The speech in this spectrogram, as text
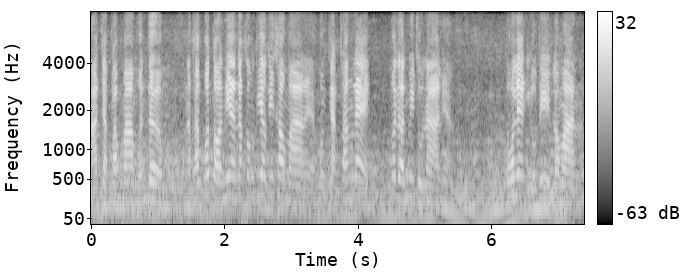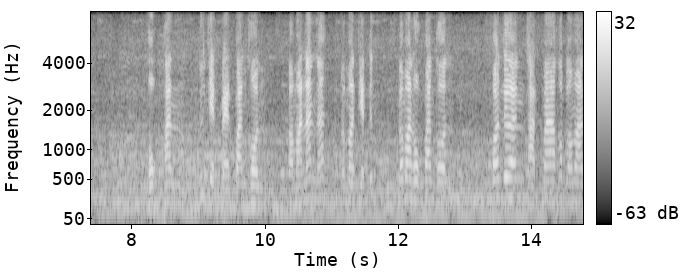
อาจจะกลับมาเหมือนเดิมนะครับเพราะตอนนี้นักท่องเที่ยวที่เข้ามาเนี่ยเพิ่งจัดครั้งแรกเมื่อเดือนมิถุนาเนี่ยตัวเลขอยู่ที่ประมาณ 6,000ถึง7-8,000 คนประมาณนั้นนะประมาณ7ถึงประมาณ 6,000 คน พอเดือนถัดมาก็ประมาณ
